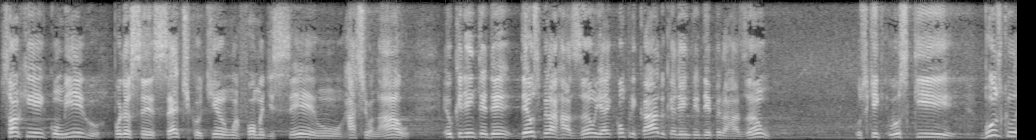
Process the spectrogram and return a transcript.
Só que comigo, por eu ser cético, eu tinha uma forma de ser, um racional. Eu queria entender Deus pela razão, e é complicado querer entender pela razão. Os que, os que buscam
